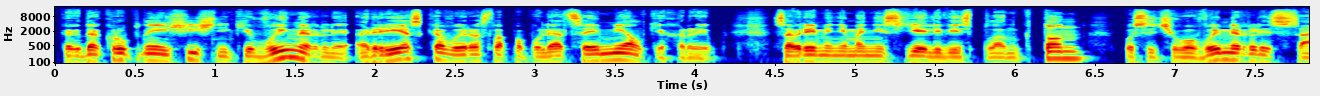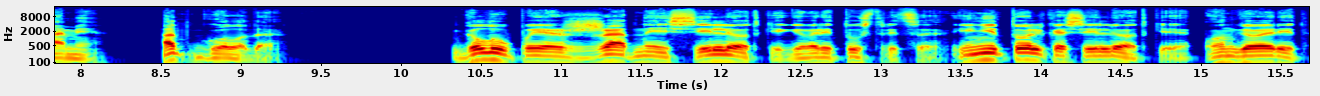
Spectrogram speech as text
Когда крупные хищники вымерли, резко выросла популяция мелких рыб. Со временем они съели весь планктон, после чего вымерли сами от голода. «Глупые, жадные селедки», — говорит устрица. И не только селедки. Он говорит,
